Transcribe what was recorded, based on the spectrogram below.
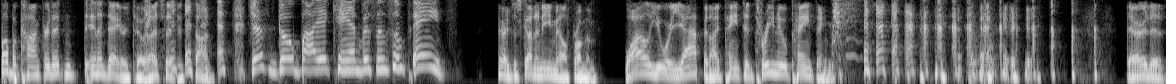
Bubba conquered it in, in a day or two. That's it. It's done. Just go buy a canvas and some paints. Here, I just got an email from him. While you were yapping, I painted three new paintings. there it is.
